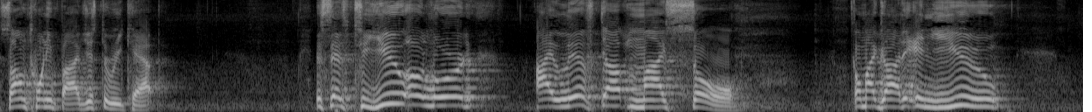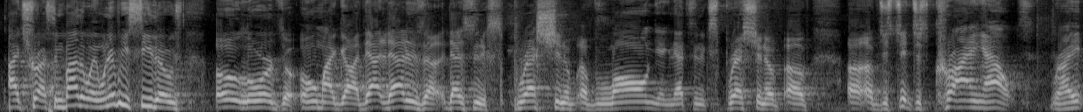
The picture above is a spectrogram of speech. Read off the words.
Psalm 25, just to recap. It says, To you, O Lord, I lift up my soul. Oh my God, in you I trust. And by the way, whenever you see those oh Lords or oh my God, that, that, is, a, that is an expression of, of longing. That's an expression of, of, uh, of just, just crying out, right?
